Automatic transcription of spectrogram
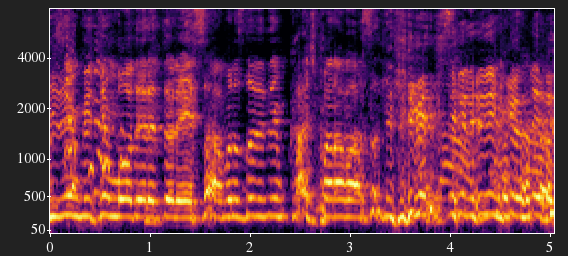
Bizim bütün moderatör hesabınızda dedim kaç para varsa dedim hepsini dedim gönder.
